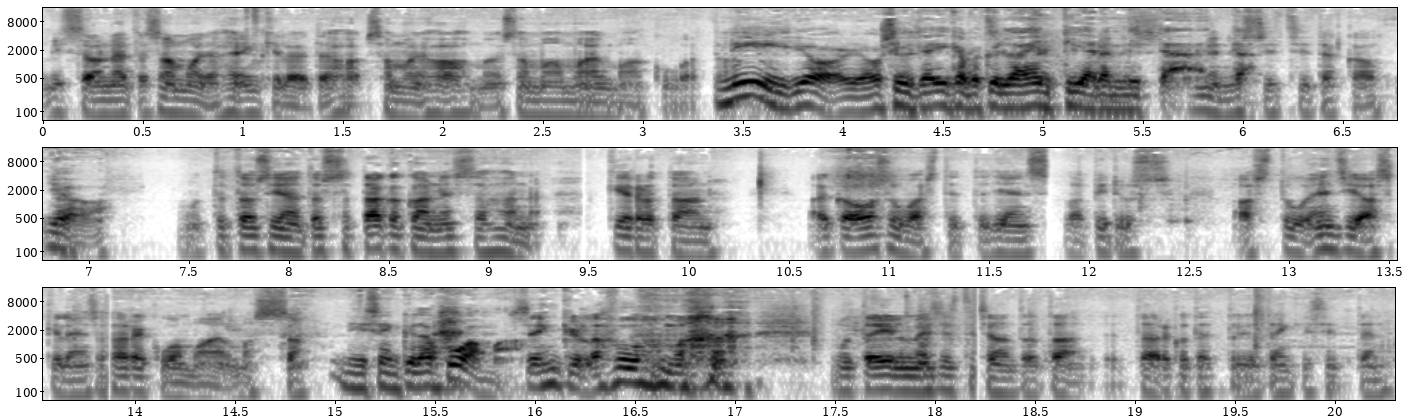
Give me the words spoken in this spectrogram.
missä on näitä samoja henkilöitä, samoja hahmoja, samaa maailmaa kuvataan. Niin, joo, joo siitä ikävä kyllä en tiedä menisi, mitään. Menisi että... sit sitä kautta. Joo. Mutta tosiaan tuossa takakannessahan kerrotaan aika osuvasti, että Jens Lapidus astuu ensiaskeleensa sarjakuvamaailmassa. Niin sen kyllä huomaa. sen kyllä huomaa, mutta ilmeisesti se on tota, tarkoitettu jotenkin sitten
